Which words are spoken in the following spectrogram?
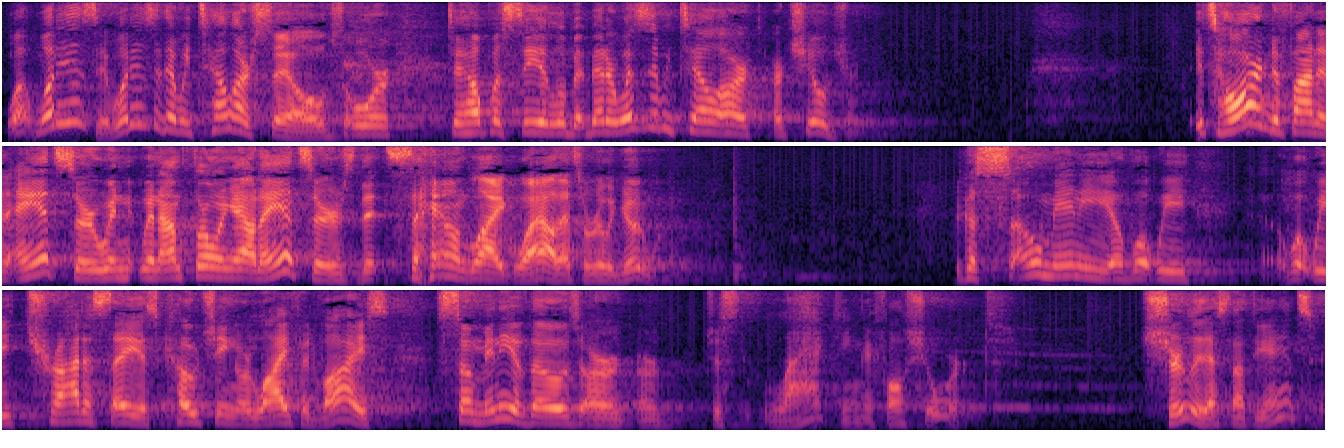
What, what is it? What is it that we tell ourselves, or to help us see it a little bit better, what is it we tell our, our children? It's hard to find an answer when, when I'm throwing out answers that sound like, wow, that's a really good one. Because so many of what we, what we try to say is coaching or life advice, so many of those are, are just lacking. They fall short. Surely that's not the answer.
